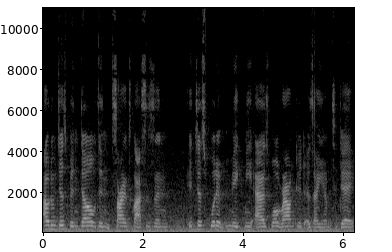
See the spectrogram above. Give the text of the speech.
I would have just been delved in science classes and it just wouldn't make me as well-rounded as I am today.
